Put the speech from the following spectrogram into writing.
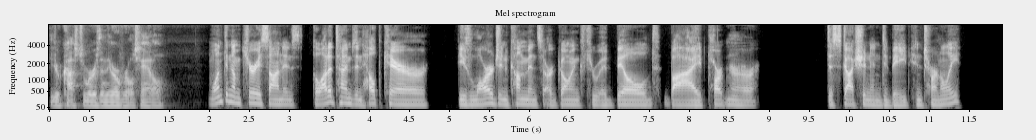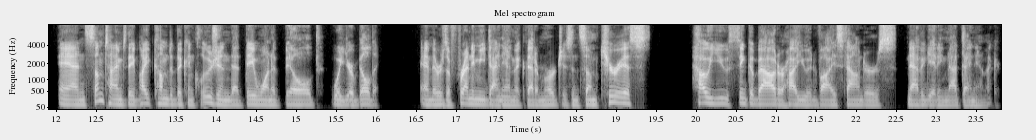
your customers and the overall channel. One thing I'm curious on is a lot of times in healthcare, these large incumbents are going through a build by partner discussion and debate internally. And sometimes they might come to the conclusion that they want to build what you're building. And there's a frenemy dynamic that emerges. And so I'm curious how you think about or how you advise founders navigating that dynamic.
